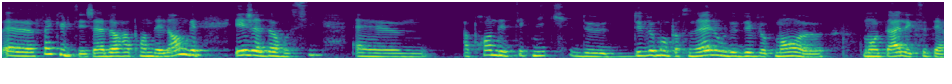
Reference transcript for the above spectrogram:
euh, facultés. J'adore apprendre des langues et j'adore aussi... Euh, apprendre des techniques de développement personnel ou de développement euh, mental, etc.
